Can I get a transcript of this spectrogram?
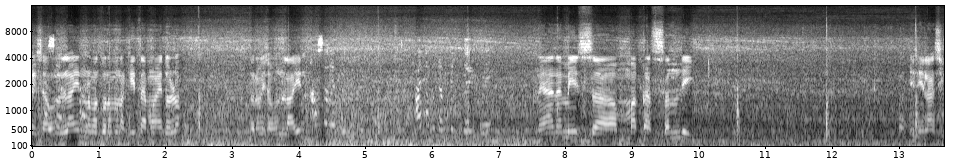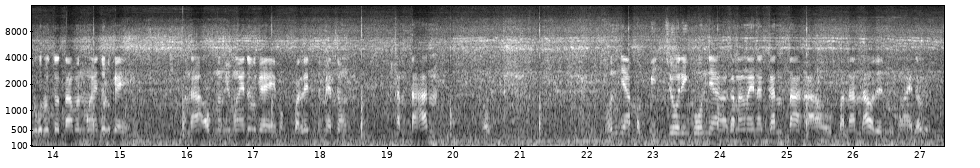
kay sa online naman to naman nakita mga idol no. Ito namin sa online. Ano mo lang tinday ko? Naya namin sa Makasandig. Pwede nila siguro tataman mga idol kay panaog namin mga idol kay magpalit namin itong kantahan. O, Unya, mag-video rin ko niya kanang na nagkanta. O, pananaw din mga idol.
